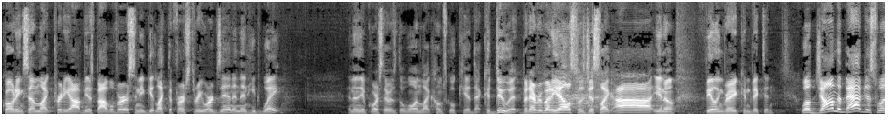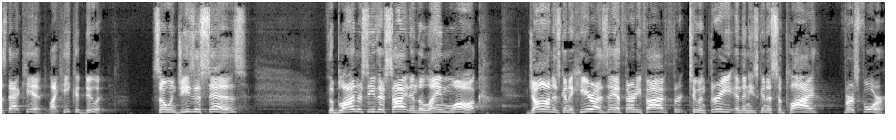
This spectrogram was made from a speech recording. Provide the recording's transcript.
quoting some like pretty obvious Bible verse, and he'd get like the first three words in, and then he'd wait. And then, of course, there was the one like homeschool kid that could do it, but everybody else was just like, ah, you know, feeling very convicted. Well, John the Baptist was that kid. Like, he could do it. So when Jesus says, the blind receive their sight and the lame walk, John is going to hear Isaiah 35, 2 and 3, and then he's going to supply verse 4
